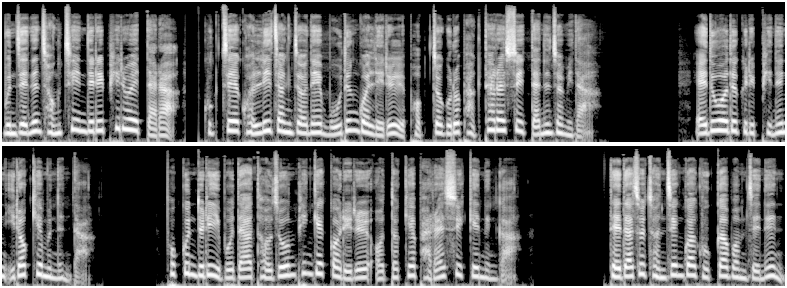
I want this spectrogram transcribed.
문제는 정치인들이 필요에 따라 국제 권리 장전의 모든 권리를 법적으로 박탈할 수 있다는 점이다. 에드워드 그리핀은 이렇게 묻는다. 폭군들이 이보다 더 좋은 핑곗거리를 어떻게 바랄 수 있겠는가? 대다수 전쟁과 국가 범죄는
